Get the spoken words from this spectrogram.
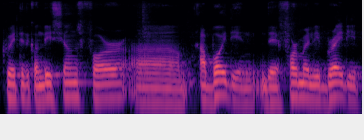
created conditions for avoiding the formerly braided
